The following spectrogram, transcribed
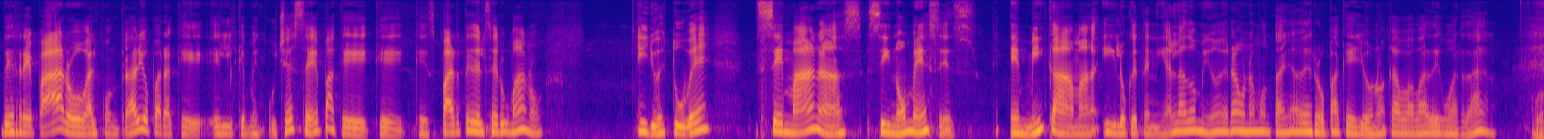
de reparo, al contrario, para que el que me escuche sepa que, que, que es parte del ser humano. Y yo estuve semanas, si no meses, en mi cama y lo que tenía al lado mío era una montaña de ropa que yo no acababa de guardar. Wow.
